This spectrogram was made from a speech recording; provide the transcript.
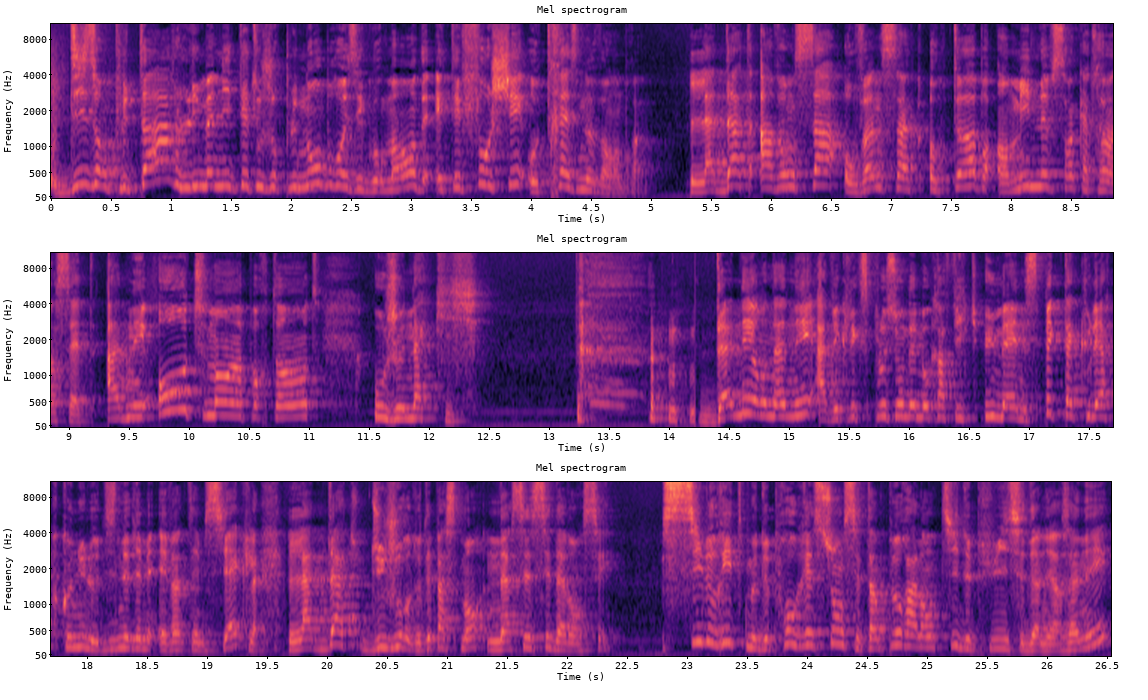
Dix ans plus tard, l'humanité toujours plus nombreuse et gourmande était fauchée au 13 novembre. La date avança au 25 octobre en 1987, année hautement importante où je naquis. D'année en année, avec l'explosion démographique humaine spectaculaire que connut le 19e et 20e siècle, la date du jour de dépassement n'a cessé d'avancer. Si le rythme de progression s'est un peu ralenti depuis ces dernières années,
